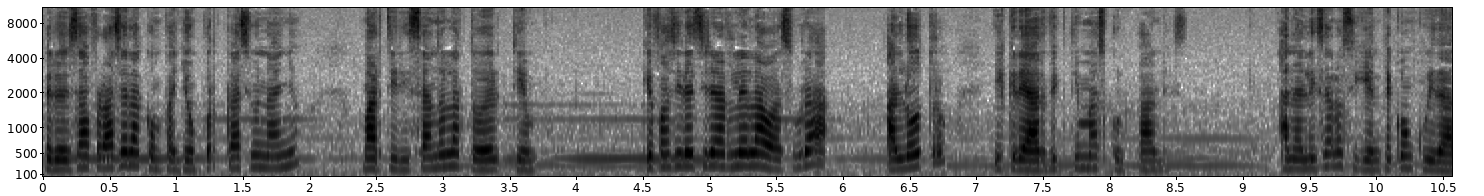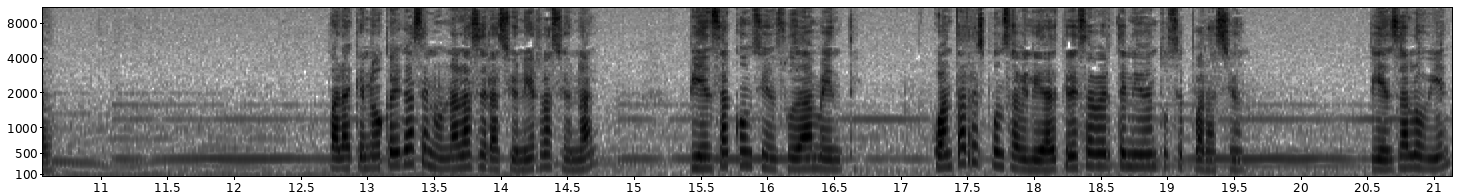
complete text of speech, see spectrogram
pero esa frase la acompañó por casi un año, martirizándola todo el tiempo. Qué fácil es tirarle la basura al otro y crear víctimas culpables. Analiza lo siguiente con cuidado. Para que no caigas en una laceración irracional, piensa concienzudamente. ¿Cuánta responsabilidad crees haber tenido en tu separación? Piénsalo bien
